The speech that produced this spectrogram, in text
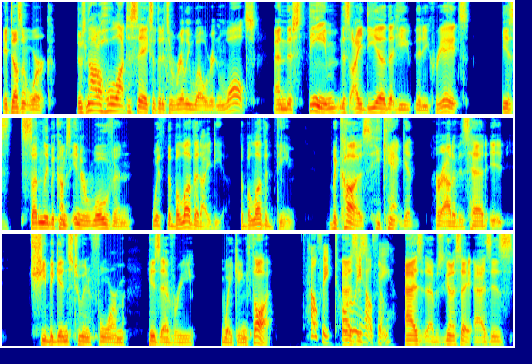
It doesn't work. There's not a whole lot to say except that it's a really well-written waltz and this theme, this idea that he that he creates is suddenly becomes interwoven with the beloved idea, the beloved theme. Because he can't get her out of his head, it she begins to inform his every waking thought Healthy, totally is- healthy. as I was gonna say, as is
